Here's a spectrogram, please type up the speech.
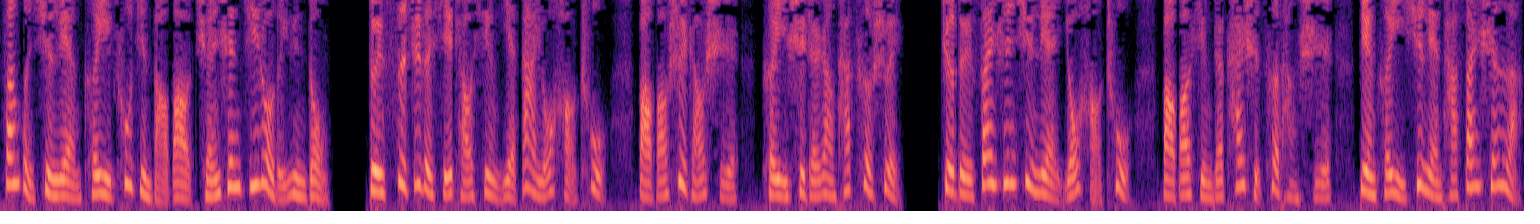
翻滚训练可以促进宝宝全身肌肉的运动，对四肢的协调性也大有好处。宝宝睡着时，可以试着让他侧睡。这对翻身训练有好处。宝宝醒着开始侧躺时，便可以训练他翻身了。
